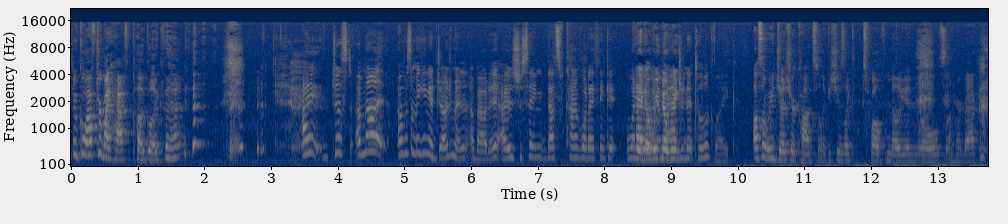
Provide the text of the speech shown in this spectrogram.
Don't go after my half pug like that. I just I'm not I wasn't making a judgment about it. I was just saying that's kind of what I think it what Yeah, I no, would we- no, we- imagine it to look like. also, we judge her constantly because she has like 12 million rolls on her back.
